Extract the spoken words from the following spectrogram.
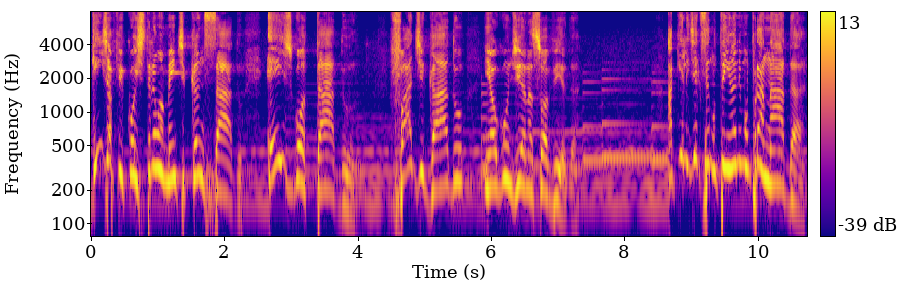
Quem já ficou extremamente cansado, esgotado, fadigado em algum dia na sua vida? Aquele dia que você não tem ânimo para nada,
